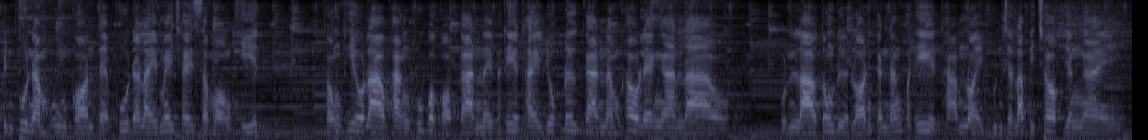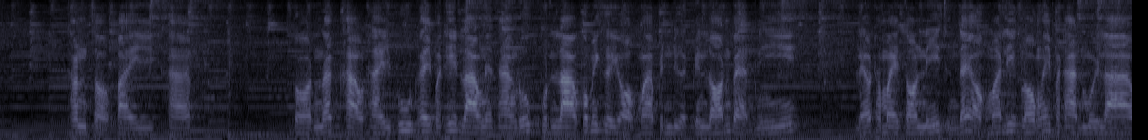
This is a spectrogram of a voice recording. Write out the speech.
เป็นผู้นำองค์กรแต่พูดอะไรไม่ใช้สมองคิด ท่องเที่ยวลาวพังผู้ประกอบการในประเทศไทยยกเลิกการนำเข้าแรงงานลาว คนลาวต้องเดือดร้อนกันทั้งประเทศถามหน่อยคุณจะรับผิดชอบยังไง ท่านต่อไปครับ ตอนนักข่าวไทยพูดให้ประเทศลาวในทางลบคนลาวก็ไม่เคยออกมาเป็นเดือดเป็นร้อนแบบนี้ แล้วทำไมตอนนี้ถึงได้ออกมาเรียกร้องให้ประธานมวยลาว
